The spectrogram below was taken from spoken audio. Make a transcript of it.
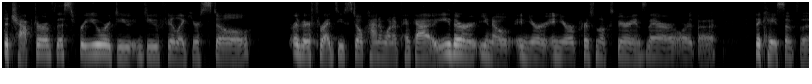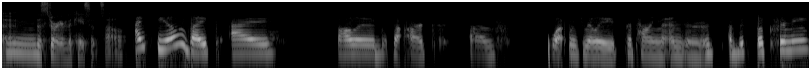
the chapter of this for you or do you do you feel like you're still are there threads you still kind of want to pick out either you know in your in your personal experience there or the the case of the mm. the story of the case itself i feel like i followed the arc of what was really propelling the engine of this book for me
